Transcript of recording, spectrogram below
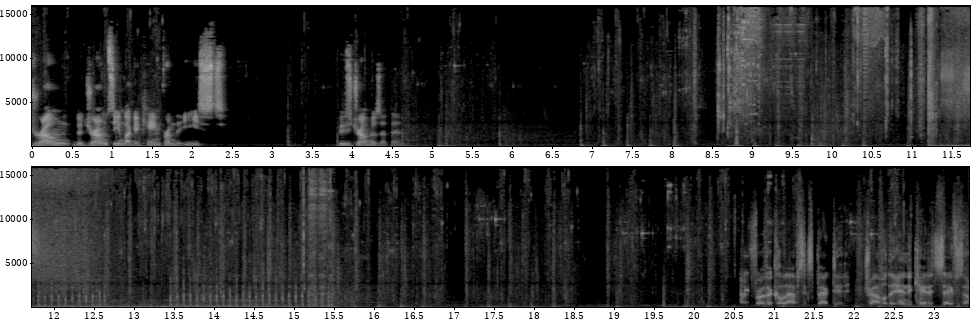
Drone the drone seemed like it came from the east. Whose drone was that then? Further collapse expected. Travel to indicated safe zone.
